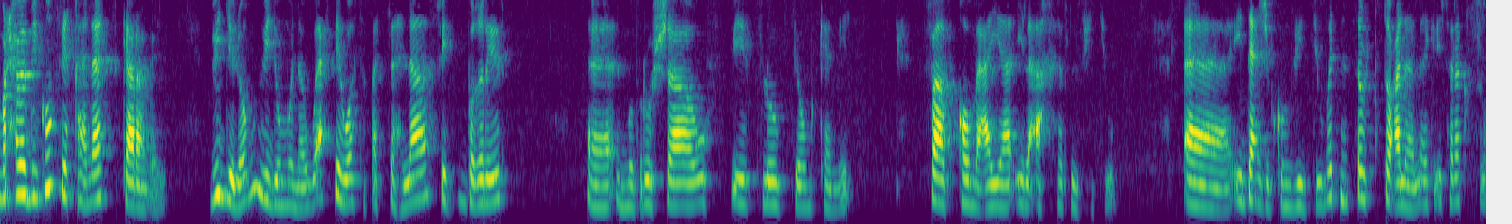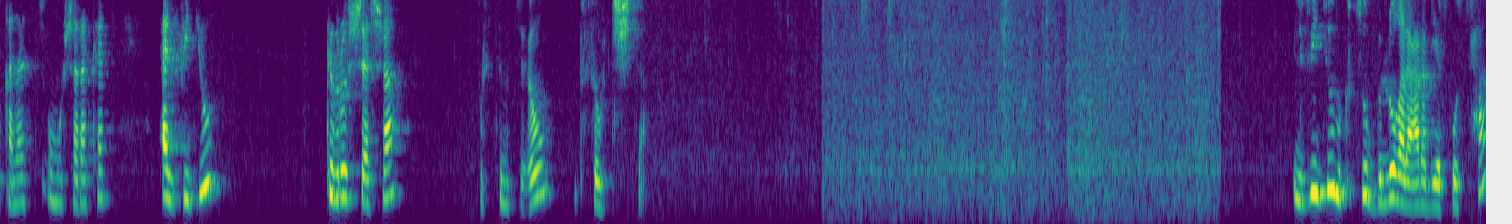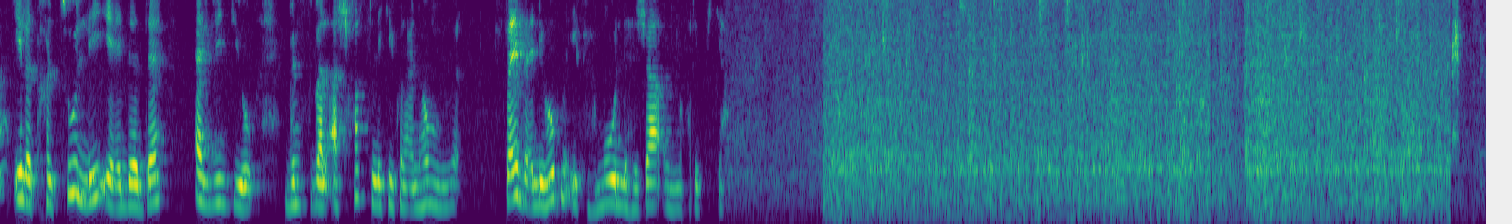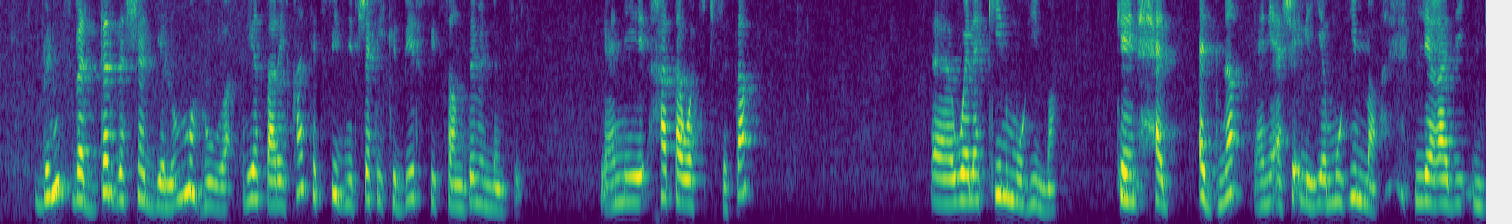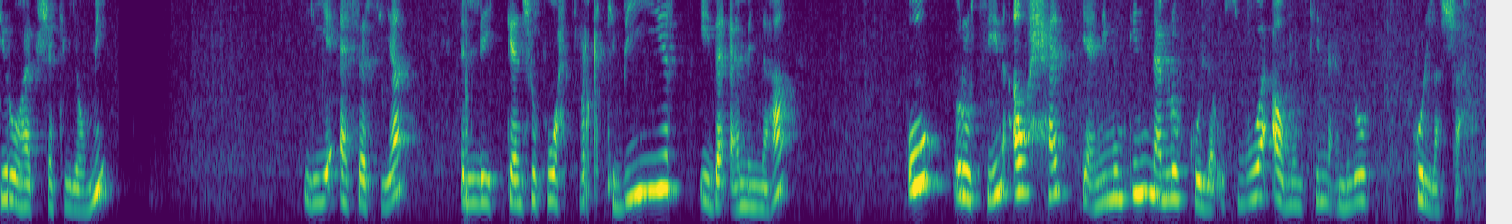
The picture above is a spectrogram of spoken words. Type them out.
مرحبا بكم في قناة كراميل. فيديو اليوم فيديو منوع فيه وصفات سهلة فيه بغرير آه المبروشة وفيه فلوق يوم كامل. فابقوا معايا إلى آخر الفيديو. آه إذا عجبكم الفيديو ما تنسوا تحطوا على لايك الاشتراك في القناة ومشاركة الفيديو. كبروا الشاشة واستمتعوا بصوت الشتاء. الفيديو مكتوب باللغة العربية الفصحى. إلا دخلتوا لإعدادات الفيديو. بالنسبة للأشخاص اللي كيكون عندهم صعيب عليهم يفهموا اللهجة المغربية. بالنسبة للدردشة ديالهم هو هي طريقة كتفيدني بشكل كبير في تنظيم المنزل. يعني خطوات بسيطة آه، ولكن مهمة. كاين حد أدنى يعني أشياء اللي هي مهمة اللي غادي نديروها بشكل يومي اللي هي أساسية اللي كنشوف واحد الفرق كبير إذا عملناها أو روتين أو حد يعني ممكن نعملوه كل أسبوع أو ممكن نعملوه كل شهر.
